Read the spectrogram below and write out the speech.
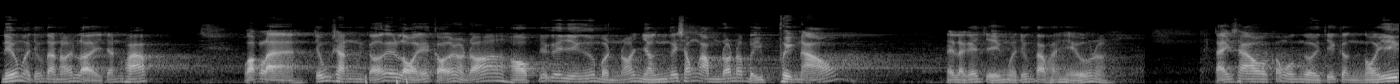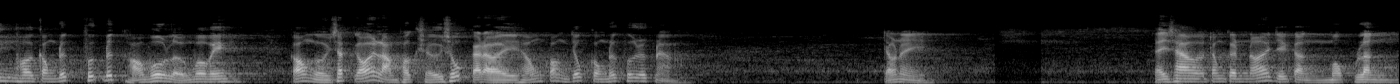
Nếu mà chúng ta nói lời chánh pháp, hoặc là chúng sanh cỡ cái loài, cái cõi nào đó hợp với cái duyên của mình, nó nhận cái sóng âm đó, nó bị phiền não. Đây là cái chuyện mà chúng ta phải hiểu rồi tại sao có một người chỉ cần ngồi yên thôi, công đức, phước đức, họ vô lượng, vô biên? Có người sách gói làm phật sự suốt cả đời, không có một chút công đức, phước đức nào. Chỗ này, tại sao trong kinh nói chỉ cần một lần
